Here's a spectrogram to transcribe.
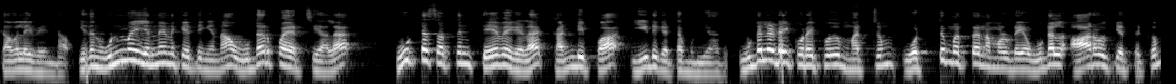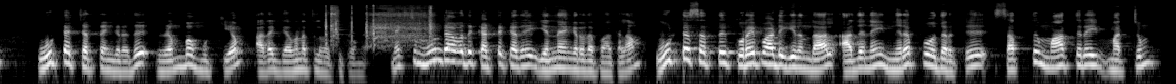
கவலை வேண்டாம். இதன் உண்மை என்னன்னு கேட்டீங்கன்னா உடற்பயிற்சியால ஊட்டச்சத்தின் தேவைகளை கண்டிப்பா ஈடுகட்ட முடியாது. உடல் எடை குறைப்பு மற்றும் ஒட்டுமொத்த நம்மளுடைய உடல் ஆரோக்கியத்துக்கும் ஊட்டச்சத்துங்கிறது ரொம்ப முக்கியம். அதை கவனத்துல வச்சுக்கோங்க. நெக்ஸ்ட் மூன்றாவது கட்டுக்கதை என்னங்கிறத பார்க்கலாம். ஊட்டச்சத்து குறைபாடு இருந்தால் அதனை நிரப்புவதற்கு சத்து மாத்திரை மற்றும்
